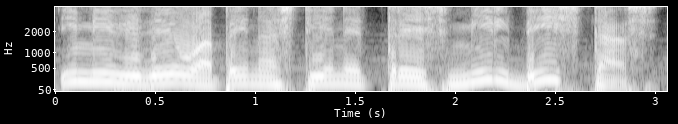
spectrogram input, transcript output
y mi video apenas tiene 3 mil vistas,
